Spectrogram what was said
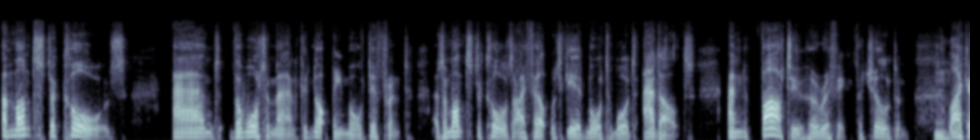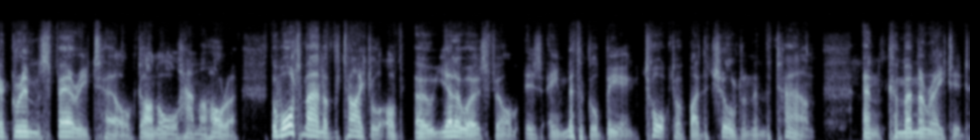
A Monster Calls and The Waterman could not be more different. As A Monster Calls, I felt was geared more towards adults and far too horrific for children, Hmm. like a Grimm's fairy tale gone all hammer horror. The Waterman of the title of Oyelowo's film is a mythical being talked of by the children in the town and commemorated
